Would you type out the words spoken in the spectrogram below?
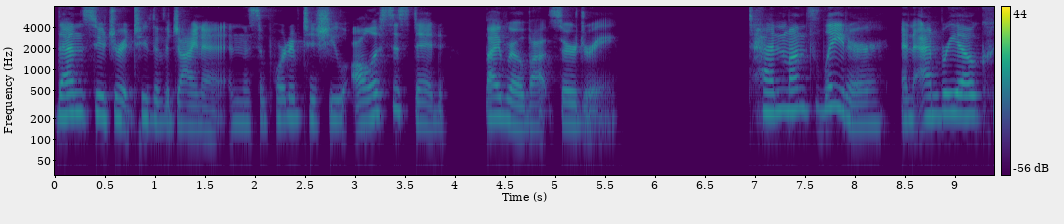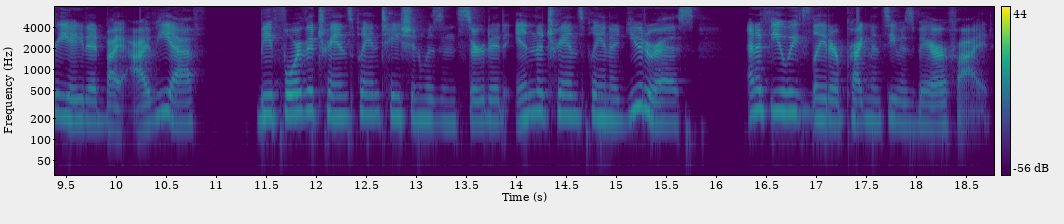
then, suture it to the vagina and the supportive tissue, all assisted by robot surgery. 10 months later, an embryo created by IVF before the transplantation was inserted in the transplanted uterus, and a few weeks later, pregnancy was verified.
